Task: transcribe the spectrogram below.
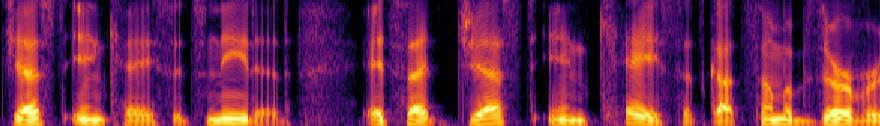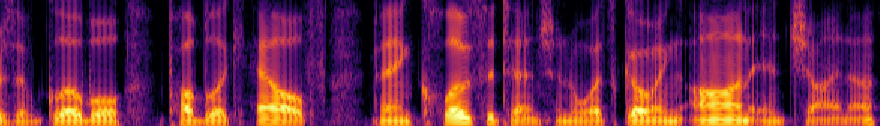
just in case it's needed. It's that just in case that's got some observers of global public health paying close attention to what's going on in China.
